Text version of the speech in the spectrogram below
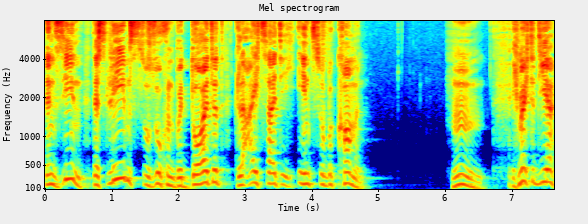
Den Sinn des Lebens zu suchen bedeutet gleichzeitig ihn zu bekommen. Hm. Ich möchte dir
